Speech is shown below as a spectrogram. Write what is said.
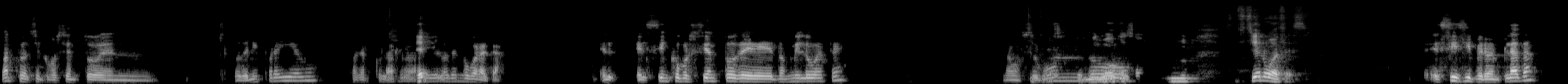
¿Cuánto es el 5% en... ¿Lo tenéis por ahí, Evo? Para calcularlo, yo lo tengo por acá. El, el 5% de 2000 UF. Damos un segundo. 100 UFs. Eh, sí, sí, pero en plata.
